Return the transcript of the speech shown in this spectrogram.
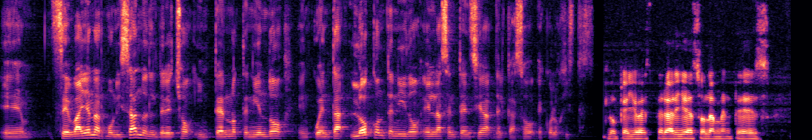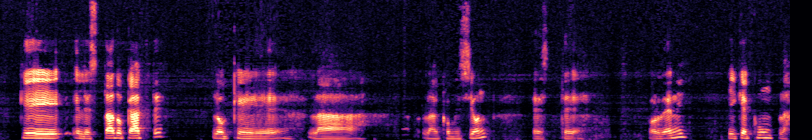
eh, se vayan armonizando en el derecho interno teniendo en cuenta lo contenido en la sentencia del caso ecologistas. lo que yo esperaría solamente es que el Estado capte lo que la, la comisión este, ordene y que cumpla,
